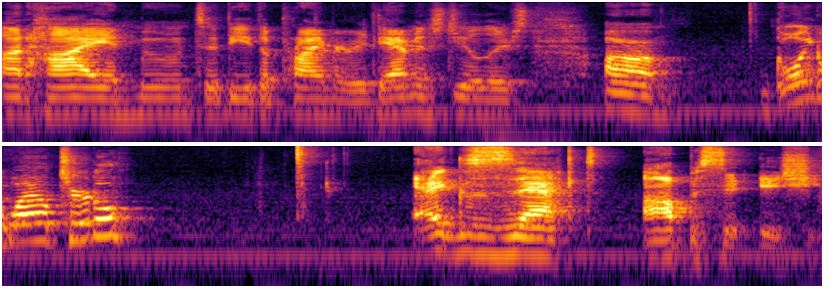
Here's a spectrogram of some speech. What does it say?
on Hai and Moon to be the primary damage dealers. Um, going to Wild Turtle, exact opposite issue.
